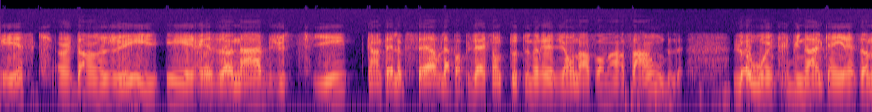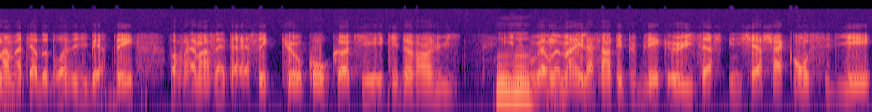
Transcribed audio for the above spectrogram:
risque, un danger est raisonnable, justifié quand elle observe la population de toute une région dans son ensemble. Là où un tribunal, quand il raisonne en matière de droits et libertés, va vraiment s'intéresser qu'au cas qui est, qui est devant lui. Et Mhm. le gouvernement et la santé publique, eux, ils cherchent, ils cherchent à concilier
